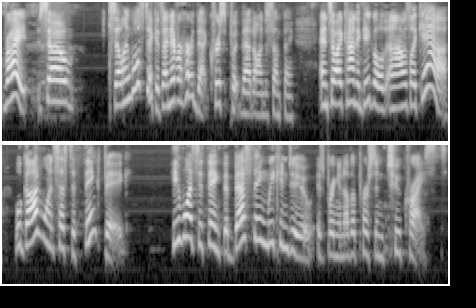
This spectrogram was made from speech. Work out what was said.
Right. So selling wolf tickets. I never heard that. Chris put that onto something. And so I kind of giggled and I was like, yeah, well, God wants us to think big. He wants to think the best thing we can do is bring another person to Christ.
